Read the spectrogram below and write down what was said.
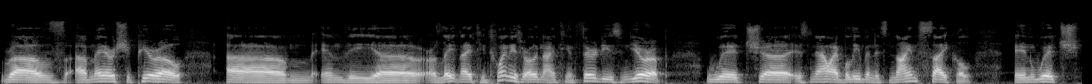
Rav uh, Meir Shapiro um, in the uh, late 1920s, early 1930s in Europe, which uh, is now, I believe, in its ninth cycle, in which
